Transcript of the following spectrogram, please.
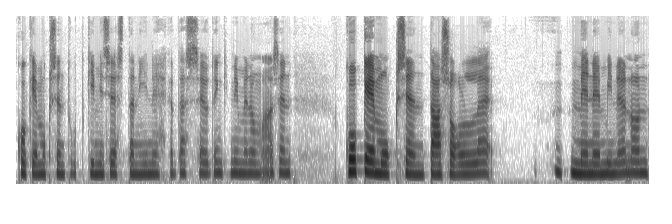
kokemuksen tutkimisesta, niin ehkä tässä jotenkin nimenomaan sen kokemuksen tasolle meneminen on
